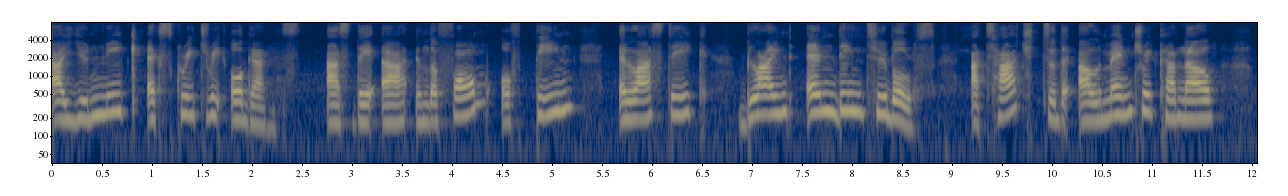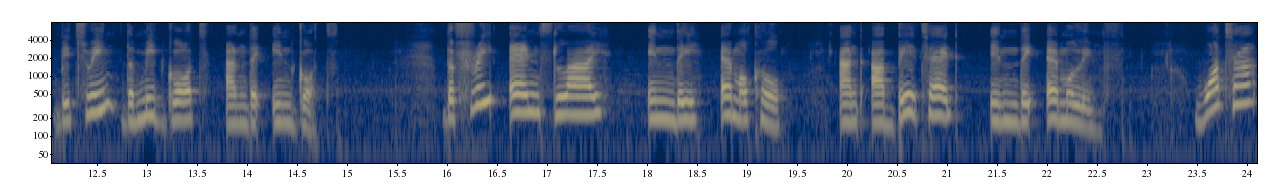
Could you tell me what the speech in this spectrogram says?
are unique excretory organs as they are in the form of thin, elastic, blind ending tubules attached to the alimentary canal between the midgut and the hindgut. The free ends lie in the hemocoel and are baited in the hemolymph. Water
